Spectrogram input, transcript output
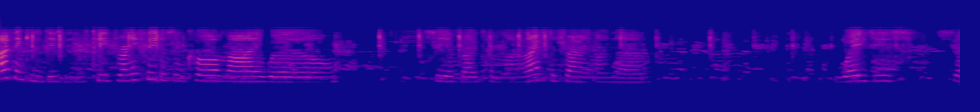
I think he's a decent keeper, and if he doesn't come, I will see if I can learn. I have to try and learn uh, wages. So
